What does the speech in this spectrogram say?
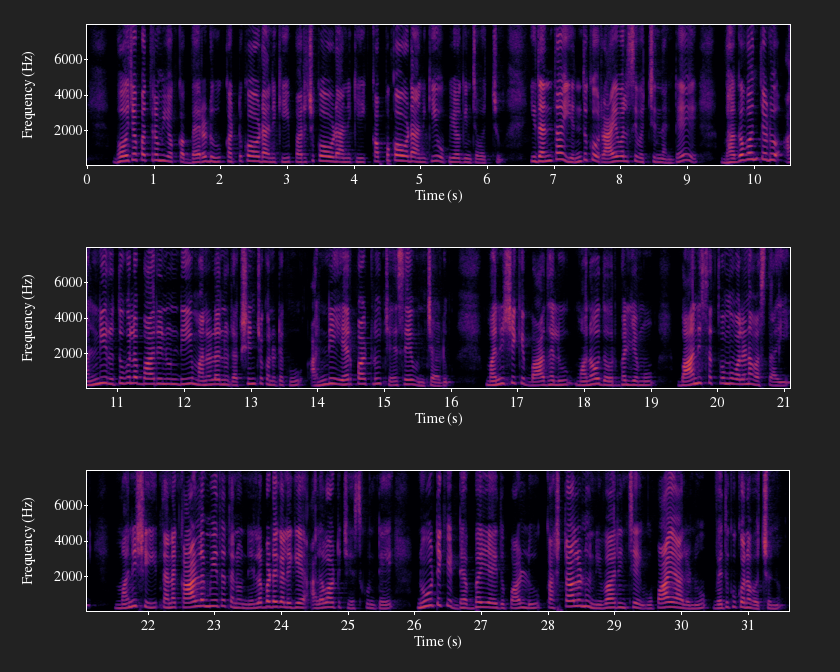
భోజపత్రం యొక్క బెరడు కట్టుకోవడానికి పరుచుకోవడానికి కప్పుకోవడానికి ఉపయోగించవచ్చు. ఇదంతా ఎందుకు రాయవలసి వచ్చిందంటే భగవంతుడు అన్ని ఋతువుల బారి నుండి మనలను రక్షించుకొనుటకు అన్ని ఏర్పాట్లు చేసే ఉంచాడు. మనిషికి బాధలు మనోదౌర్బల్యము బానిసత్వము వలన వస్తాయి. మనిషి తన కాళ్ళ మీద తను నిలబడగలిగే అలవాటు చేసుకుంటే నూటికి డెబ్భై ఐదు పాళ్ళు కష్టాలను నివారించే ఉపాయాలను వెతుకుకొనవచ్చును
